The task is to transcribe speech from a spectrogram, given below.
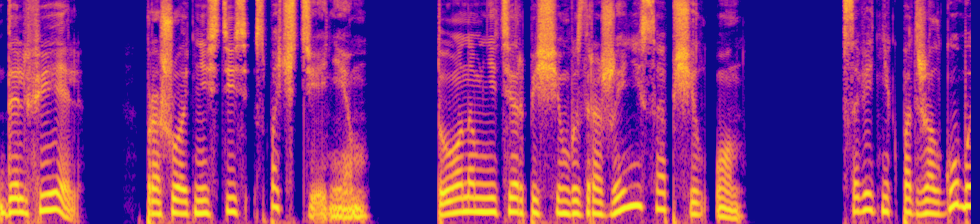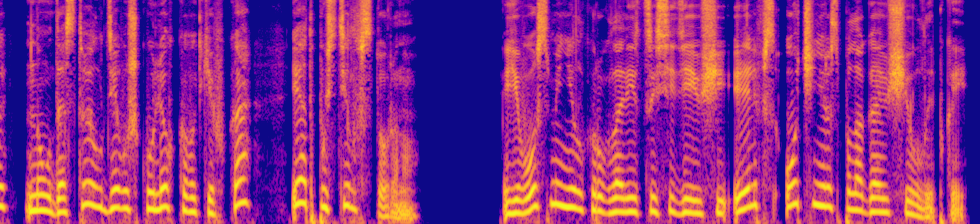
Дельфиэль. Прошу отнестись с почтением». Тоном, нетерпящим возражений, сообщил он. Советник поджал губы, но удостоил девушку легкого кивка и отпустил в сторону. Его сменил круглолицый сидеющий эльф с очень располагающей улыбкой.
